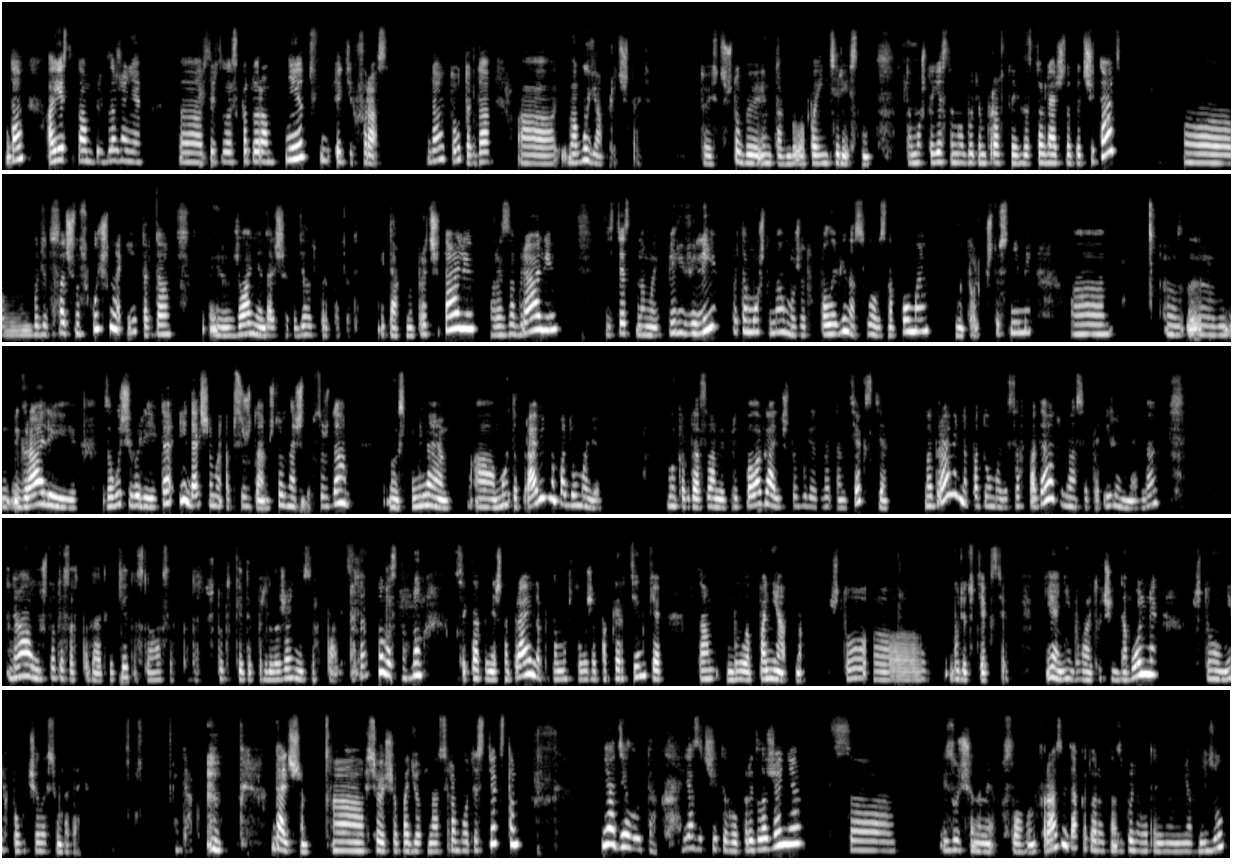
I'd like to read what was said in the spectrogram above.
Да? А если там предложение а, встретилось, в котором нет этих фраз, да, то тогда могу я прочитать. То есть, чтобы им так было поинтересней. Потому что если мы будем просто их заставлять что-то читать, а, будет достаточно скучно, и тогда э, желание дальше это делать пропадет. Итак, мы прочитали, разобрали, естественно, мы перевели, потому что нам уже половина слов знакомая, мы только что с ними а, э, играли, заучивали их, да, и дальше мы обсуждаем. Что значит обсуждаем? Мы вспоминаем, а мы-то правильно подумали, мы когда с вами предполагали, что будет в этом тексте, мы правильно подумали, совпадает у нас это или нет, да? Да, ну что-то совпадает, какие-то слова совпадают, что-то какие-то предложения совпали. Да? Ну, в основном всегда, конечно, правильно, потому что уже по картинке там было понятно, что э, будет в тексте. И они бывают очень довольны, что у них получилось угадать. Итак, дальше. А, все еще пойдет у нас работа с текстом. Я делаю так. Я зачитываю предложения с э, изученными словом фразы, да, которые у нас были, вот они у меня внизу,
